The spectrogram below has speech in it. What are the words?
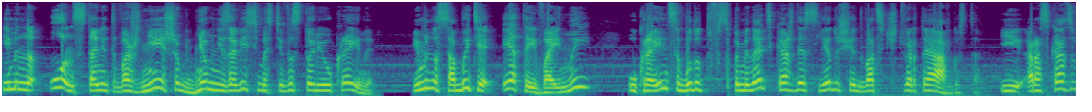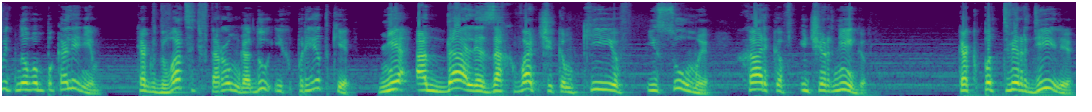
именно он станет важнейшим днем независимости в истории Украины. Именно события этой войны украинцы будут вспоминать каждое следующее 24 августа и рассказывать новым поколениям, как в 22 году их предки не отдали захватчикам Киев и Сумы, Харьков и Чернигов, как подтвердили,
